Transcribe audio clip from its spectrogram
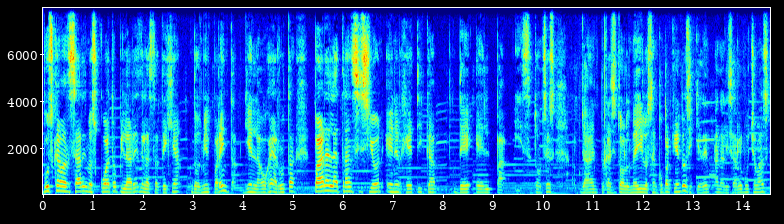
busca avanzar en los cuatro pilares de la estrategia 2040 y en la hoja de ruta para la transición energética del país. Entonces, ya casi todos los medios lo están compartiendo. Si quieren analizarlo mucho más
